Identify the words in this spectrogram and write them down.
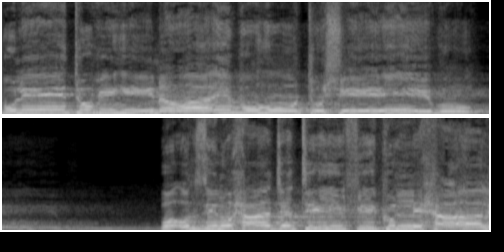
بليت به نوائبه تشيب. وأنزل حاجتي في كل حال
